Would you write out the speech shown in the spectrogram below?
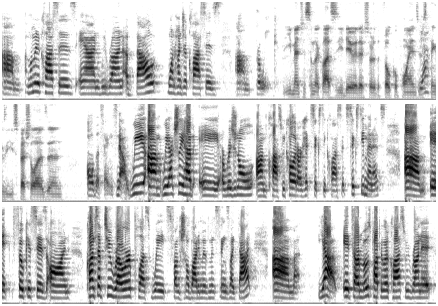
Um, unlimited classes, and we run about 100 classes um, per week. You mentioned some of the classes you do. They're sort of the focal points, or Yeah. things that you specialize in. All the things. No, we um, we actually have a original um, class. We call it our HIIT 60 class. It's 60 minutes. Um, it focuses on concept two rower plus weights, functional body movements, things like that. Um, yeah, it's our most popular class. We run it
